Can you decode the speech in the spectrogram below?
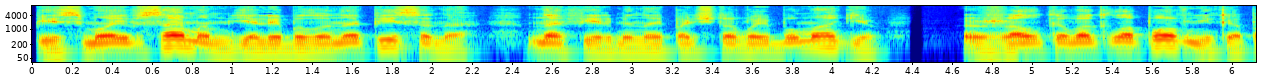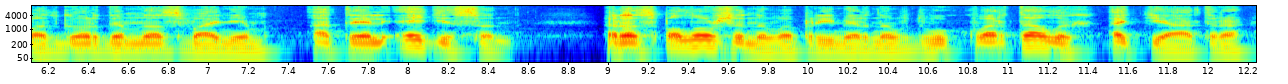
Письмо и в самом деле было написано на фирменной почтовой бумаге жалкого клоповника под гордым названием «Отель Эдисон», расположенного примерно в двух кварталах от театра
